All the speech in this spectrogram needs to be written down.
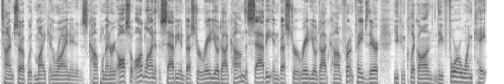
time set up with Mike and Ryan, and it is complimentary. Also online at the savvyinvestorradio.com, the savvyinvestorradio.com front page there. You can click on the 401k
